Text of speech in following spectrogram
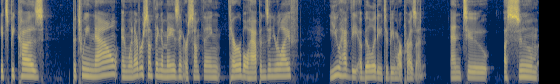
It's because between now and whenever something amazing or something terrible happens in your life, you have the ability to be more present and to assume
